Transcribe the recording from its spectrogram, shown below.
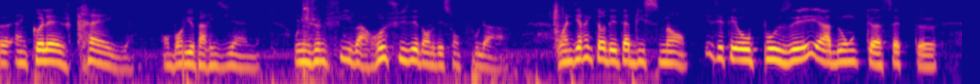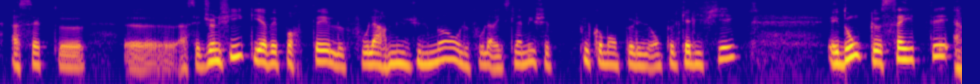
Euh, un collège Creil, en banlieue parisienne, où une jeune fille va refuser d'enlever son foulard, ou un directeur d'établissement qui s'était opposé à, donc, euh, cette jeune fille qui avait porté le foulard musulman ou le foulard islamique, je ne sais plus comment on peut, on peut le qualifier. Et donc ça a été un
